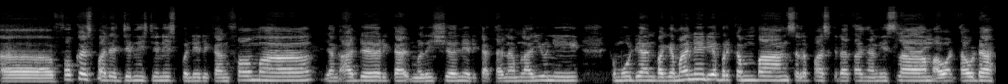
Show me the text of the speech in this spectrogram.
uh, fokus pada jenis-jenis pendidikan formal yang ada dekat Malaysia ni, dekat Tanah Melayu ni. Kemudian bagaimana dia berkembang selepas kedatangan Islam. Awak tahu dah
